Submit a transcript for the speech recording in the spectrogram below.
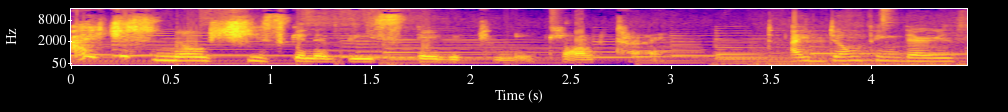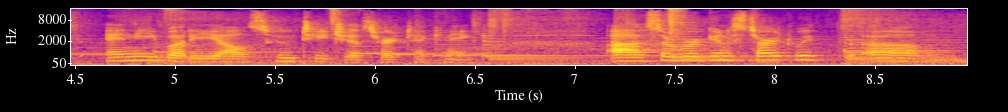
I just know she's gonna be stay with me long time. I don't think there is anybody else who teaches her technique. Uh, so we're gonna start with um,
